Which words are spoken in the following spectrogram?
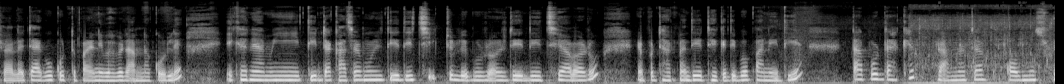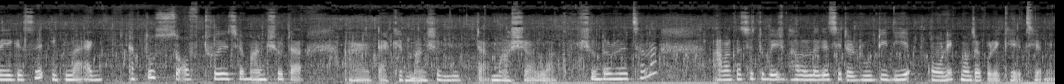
চাইলে ট্যাগও করতে পারেন এভাবে রান্না করলে। এখানে আমি তিনটা কাঁচামরিচ দিয়ে দিচ্ছি, একটু লেবুর রস দিয়ে দিচ্ছি আবারও। এরপর ঢাকনা দিয়ে ঢেকে দিব পানি দিয়ে। তারপর দেখেন, রান্নাটা অলমোস্ট হয়ে গেছে। এগুলো এত সফট হয়েছে মাংসটা। আর দেখেন মাংসের লুকটা মাশাল্লাহ খুব সুন্দর হয়েছে না? আমার কাছে তো বেশ ভালো লেগেছে, এটা রুটি দিয়ে অনেক মজা করে খেয়েছি আমি।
